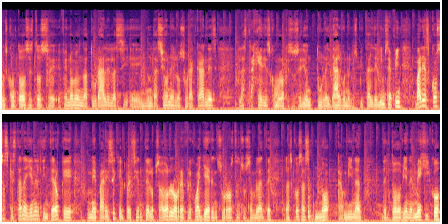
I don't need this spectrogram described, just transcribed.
pues con todos estos eh, fenómenos naturales, las eh, inundaciones, los huracanes, las tragedias como lo que sucedió en Tula Hidalgo, en el hospital de IMSS, en fin, varias cosas que están ahí en el tintero que me parece que el presidente del observador lo reflejó ayer en su rostro, en su semblante, las cosas no caminan del todo bien en México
